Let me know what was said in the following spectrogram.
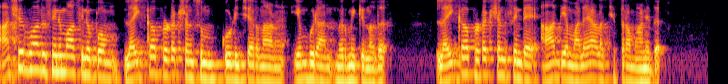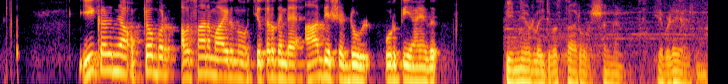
ആശീർവാദ് സിനിമാസിനൊപ്പം ലൈക്ക പ്രൊഡക്ഷൻസും കൂടി ചേർന്നാണ് എമ്പുരാൻ നിർമ്മിക്കുന്നത്. ലൈക്ക പ്രൊഡക്ഷൻസിന്റെ ആദ്യ മലയാള ചിത്രമാണിത്. ഈ കഴിഞ്ഞ ഒക്ടോബർ അവസാനമായിരുന്നു ചിത്രത്തിന്റെ ആദ്യ ഷെഡ്യൂൾ പൂർത്തിയായത്. പിന്നെയുള്ള ഇരുപത്തി വർഷങ്ങൾ എവിടെയായിരുന്നു?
